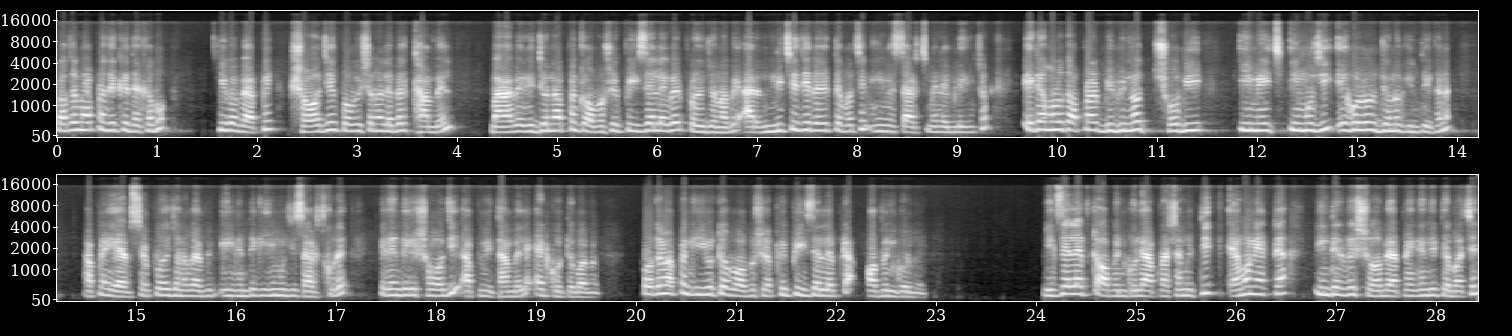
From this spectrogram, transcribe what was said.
প্রথমে আপনাদেরকে দেখাবো কীভাবে আপনি সহজেই প্রফেশনাল লেভেল থামবেল বানাবেন, এর জন্য আপনাকে অবশ্যই পিক্সেল লেভেল প্রয়োজন হবে। আর নিচে যেটা দেখতে পাচ্ছেন ইমেজ সার্চম্যান অ্যাপ্লিকেশন এটা মূলত আপনার বিভিন্ন ছবি ইমেজ ইমোজি এগুলোর জন্য কিন্তু এখানে আপনার অ্যাপসের প্রয়োজন হবে। আপনি এখান থেকে ইমোজি সার্চ করে এখান থেকে সহজেই আপনি থাম্বেলে অ্যাড করতে পারবেন। প্রথমে আপনাকে ইউটিউব অবশ্যই আপনি পিক্সেল ল্যাবটা ওপেন করবেন। পিক্সেল ল্যাবটা ওপেন করলে আপনার সামনে ঠিক এমন একটা ইন্টারফেস শো হবে আপনি এখানে দেখতে পাচ্ছেন।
